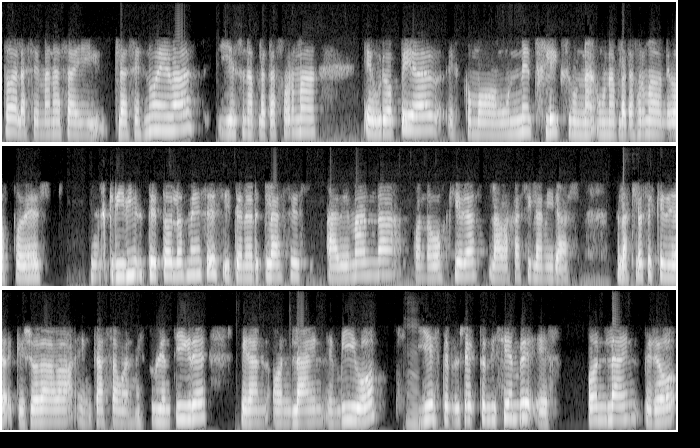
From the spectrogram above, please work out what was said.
todas las semanas hay clases nuevas y es una plataforma europea, es como un Netflix, una, una plataforma donde vos podés inscribirte todos los meses y tener clases a demanda cuando vos quieras, la bajas y la mirás. Las clases que, que yo daba en casa o en mi estudio en Tigre eran online en vivo mm. y este proyecto en diciembre es online pero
